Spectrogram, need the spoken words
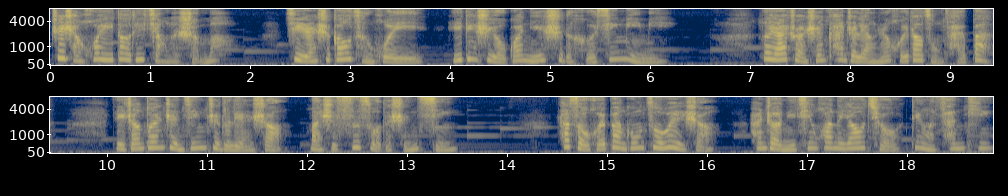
这场会议到底讲了什么？既然是高层会议。一定是有关倪氏的核心秘密。乐雅转身看着两人回到总裁办，那张端正精致的脸上满是思索的神情。他走回办公座位上，按照倪清欢的要求订了餐厅。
